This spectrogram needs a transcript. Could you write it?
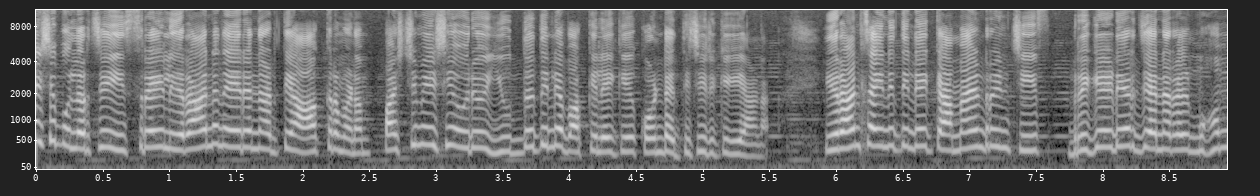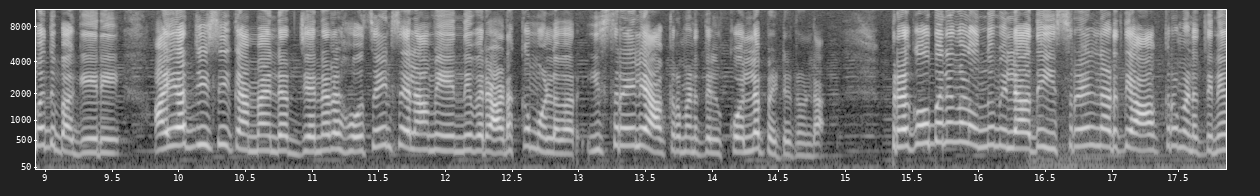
വെള്ളിയാഴ്ച പുലർച്ചെ ഇസ്രായേൽ ഇറാന് നേരെ നടത്തിയ ആക്രമണം പശ്ചിമേഷ്യ ഒരു യുദ്ധത്തിന്റെ വക്കിലേക്ക് കൊണ്ടെത്തിച്ചിരിക്കുകയാണ്. ഇറാൻ സൈന്യത്തിന്റെ commander in chief brigadier general Mohammad Bagheri I R G C commander general Hossein Salami എന്നിവരടക്കമുള്ളവർ ഇസ്രായേലി ആക്രമണത്തിൽ കൊല്ലപ്പെട്ടിട്ടുണ്ട്. പ്രകോപനങ്ങളൊന്നുമില്ലാതെ ഇസ്രായേൽ നടത്തിയ ആക്രമണത്തിന്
